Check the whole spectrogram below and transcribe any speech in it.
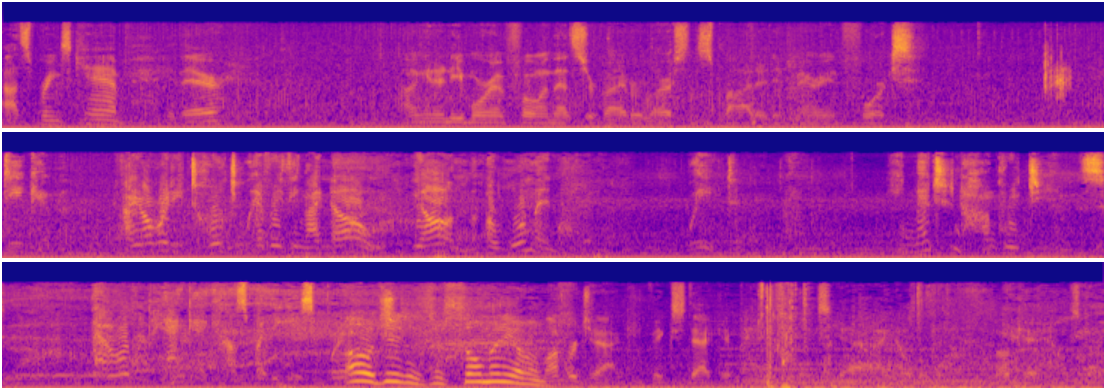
Hot Springs Camp. You there? I'm gonna need more info on that survivor Larson spotted in Marion Forks. Deacon, I already told you everything I know. Young, a woman. Wait. He mentioned Hungry Jim's. That old pancake house by the East Bridge. Oh Jesus, there's so many of them. Lumberjack. Big stack of pancakes. Yeah, I know the one. Okay, I'll start.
